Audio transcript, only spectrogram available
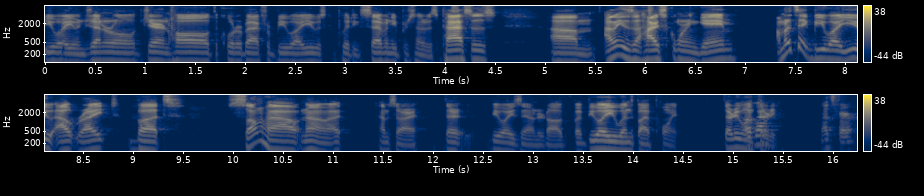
BYU in general, Jaren Hall, the quarterback for BYU, was completing 70% of his passes. Um, I think it's a high scoring game. I'm going to take BYU outright, but somehow, no, I, I'm sorry. They're, BYU's the underdog, but BYU wins by a point 31 30. That's fair.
